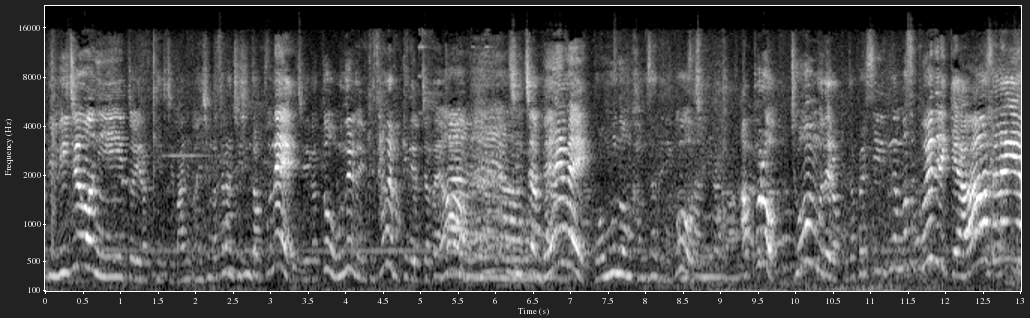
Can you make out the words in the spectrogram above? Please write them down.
우리 위즈원이 또 이렇게 이제 많은 관심과 사랑 주신 덕분에 저희가 또 오늘도 이렇게 상을 받게 되었잖아요. 진짜 매일매일 너무너무 감사드리고 저희가 앞으로 좋은 무대로 보답할 수 있는 모습 보여드릴게요. 사랑해요.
